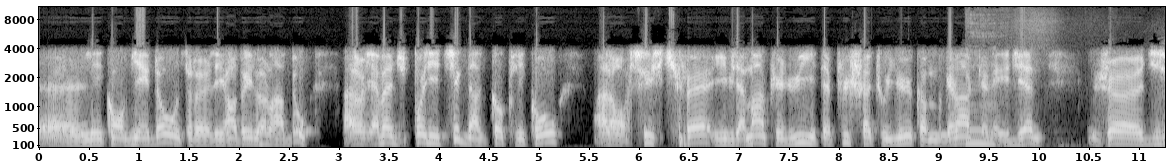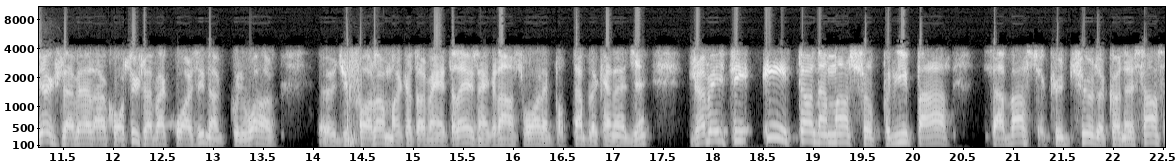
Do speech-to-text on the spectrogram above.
Euh, les combien d'autres, les André Laurando. Alors, il y avait du politique dans le coquelicot. Alors, c'est ce qui fait, évidemment, que lui était plus chatouilleux comme grand Mm. Canadien. Je disais que je l'avais rencontré, je l'avais croisé dans le couloir euh, du Forum en 93, un grand soir important pour le Canadien. J'avais été étonnamment surpris par sa vaste culture de connaissances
